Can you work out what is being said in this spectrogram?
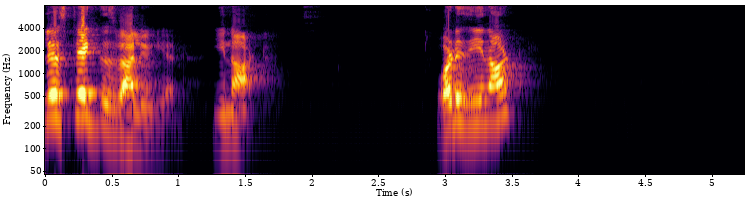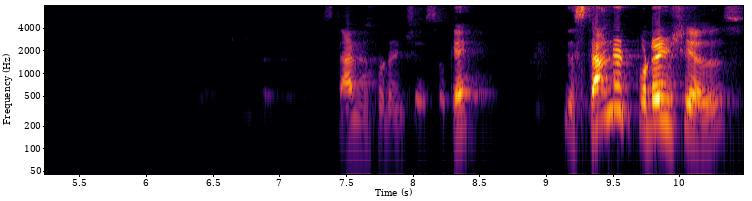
Let us take this value here E naught. What is E naught? Standard potentials, okay. The standard potentials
